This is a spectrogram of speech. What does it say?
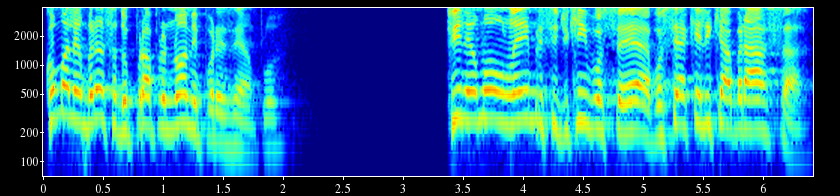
Como a lembrança do próprio nome, por exemplo. Filemão, lembre-se de quem você é. Você é aquele que abraça.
